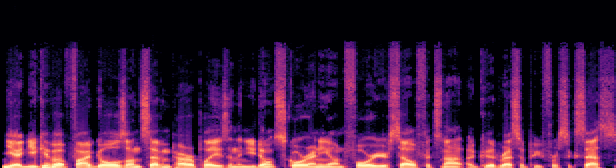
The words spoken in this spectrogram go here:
Yeah, you give up five goals on seven power plays and then you don't score any on four yourself. It's not a good recipe for success.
